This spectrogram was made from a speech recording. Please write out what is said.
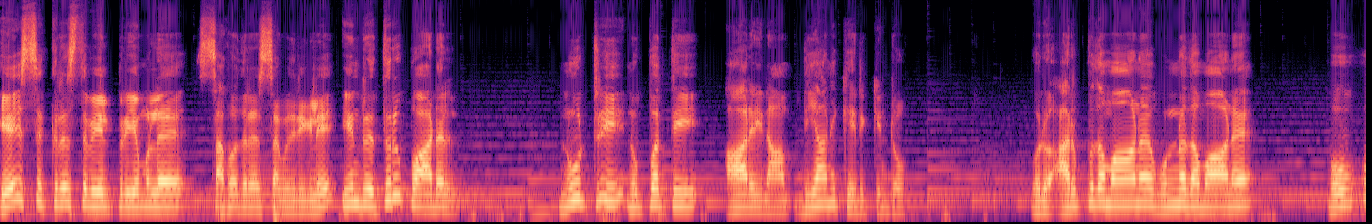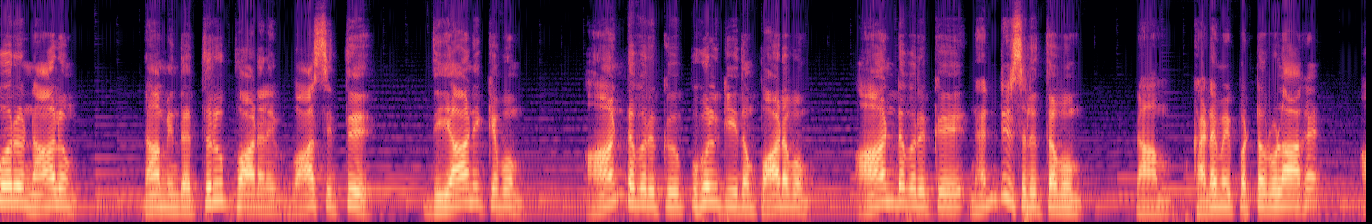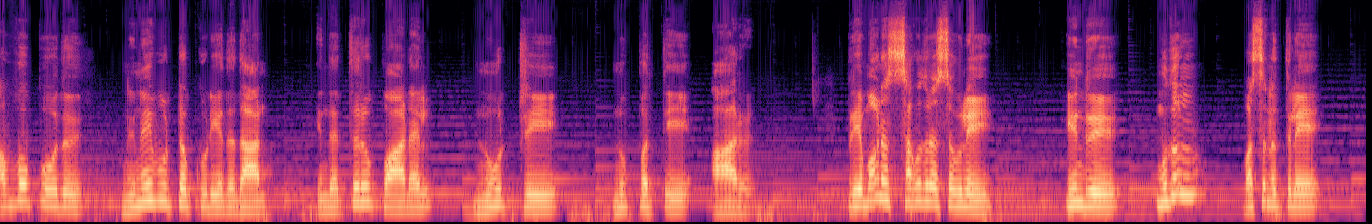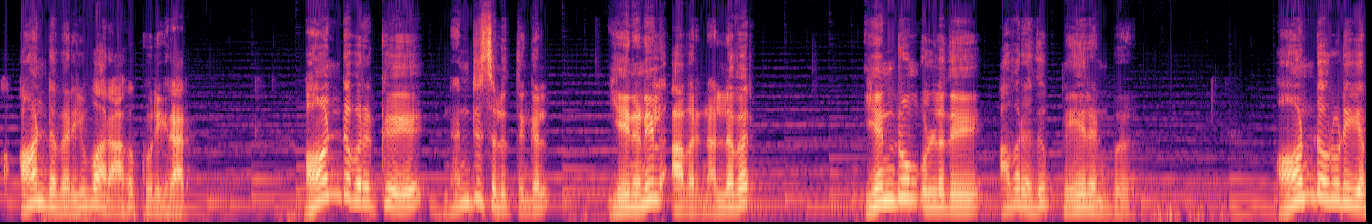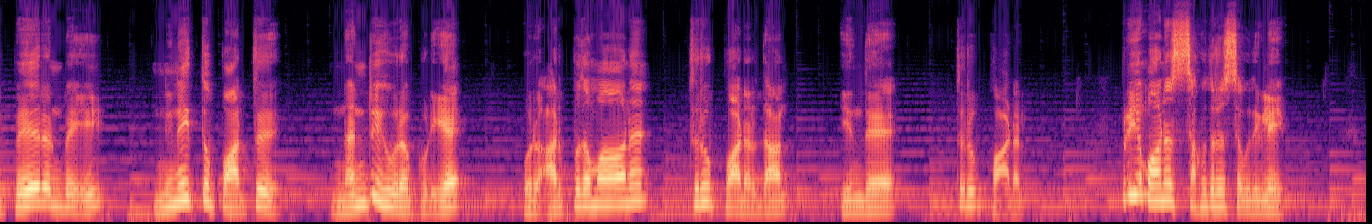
இயேசு கிறிஸ்துவில் பிரியமுள்ள சகோதர சகோதரிகளே இன்று திருப்பாடல் நூற்றி முப்பத்தி ஆறை நாம் தியானிக்க இருக்கின்றோம். ஒரு அற்புதமான உன்னதமான ஒவ்வொரு நாளும் நாம் இந்த திருப்பாடலை வாசித்து தியானிக்கவும் ஆண்டவருக்கு புகழ் கீதம் பாடவும் ஆண்டவருக்கு நன்றி செலுத்தவும் நாம் கடமைப்பட்டவர்களாக அவ்வப்போது நினைவூட்டக்கூடியதுதான் இந்த திருப்பாடல் நூற்றி முப்பத்தி ஆறு. பிரியமான சகோதர சவுலே இன்று முதல் வசனத்திலே ஆண்டவர் இவ்வாறாக கூறுகிறார். ஆண்டவருக்கு நன்றி செலுத்துங்கள். ஏனெனில் அவர் நல்லவர் என்றும் உள்ளது அவரது பேரன்பு. ஆண்டவருடைய பேரன்பை நினைத்து பார்த்து நன்றி கூறக்கூடிய ஒரு அற்புதமான திருப்பாடல்தான் இந்த திருப்பாடல். பிரியமான சகோதர சகோதரிகளே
